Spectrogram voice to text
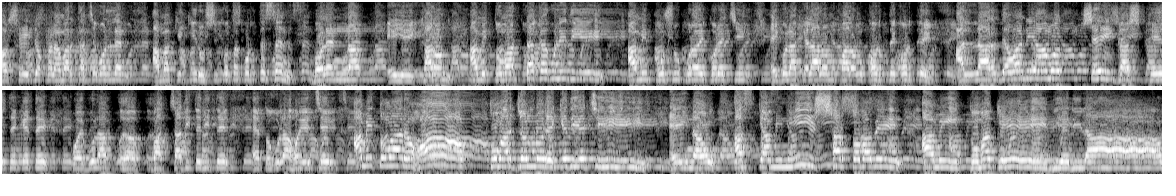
আর সেই যখন আমার কাছে বললেন, আমাকে কি রসিকতা করতেছেন? বলেন না। এই এই কারণ আমি তোমার টাকাগুলি দিয়ে আমি পশু ক্রয় করেছি, এগুলাকে লালন পালন করতে করতে আল্লাহর দেওয়া নিয়ামত, সেই ঘাস খেতে খেতে কয়গুলা বাচ্চা দিতে দিতে এতগুলা হয়েছে। আমি তোমার হক তোমার জন্য রেখে দিয়েছি। এই নাও, আজকে আমি নিঃস্বার্থভাবে আমি তোমাকে দিয়ে দিলাম।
